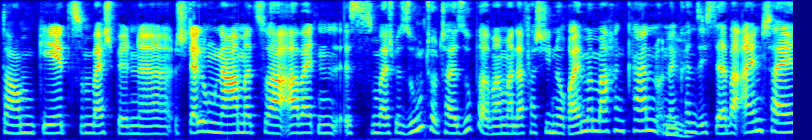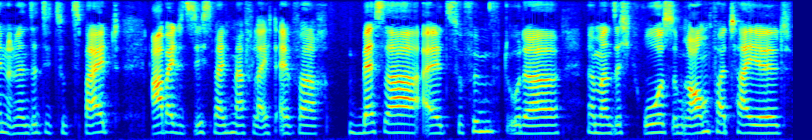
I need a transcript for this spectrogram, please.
darum geht, zum Beispiel eine Stellungnahme zu erarbeiten, ist zum Beispiel Zoom total super, weil man da verschiedene Räume machen kann und dann mhm. können sie sich selber einteilen und dann sind sie zu zweit, arbeitet sich manchmal vielleicht einfach besser als zu fünft oder wenn man sich groß im Raum verteilt.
